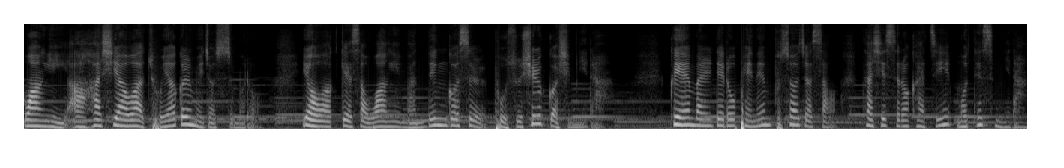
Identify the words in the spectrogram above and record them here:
왕이 아하시아와 조약을 맺었으므로 여호와께서 왕이 만든 것을 부수실 것입니다. 그의 말대로 배는 부서져서 다시 쓰러 가지 못했습니다.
